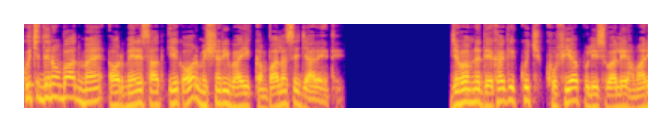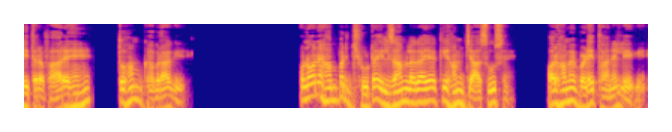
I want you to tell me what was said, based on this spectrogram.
कुछ दिनों बाद मैं और मेरे साथ एक और मिशनरी भाई कंपाला से जा रहे थे। जब हमने देखा कि कुछ खुफिया पुलिस वाले हमारी तरफ़ आ रहे हैं तो हम घबरा गए। उन्होंने हम पर झूठा इल्ज़ाम लगाया कि हम जासूस हैं। और हमें बड़े थाने ले गए।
